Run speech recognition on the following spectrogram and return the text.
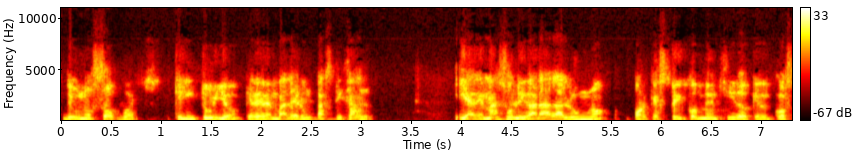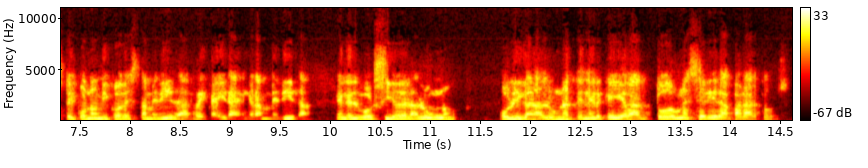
de unos softwares que intuyo que deben valer un pastizal y además obligará al alumno, porque estoy convencido que el coste económico de esta medida recaerá en gran medida en el bolsillo del alumno, obliga al alumno a tener que llevar toda una serie de aparatos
